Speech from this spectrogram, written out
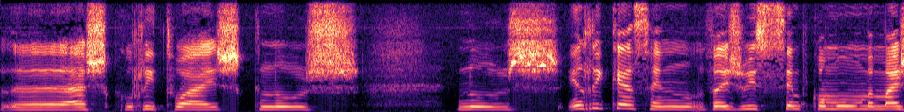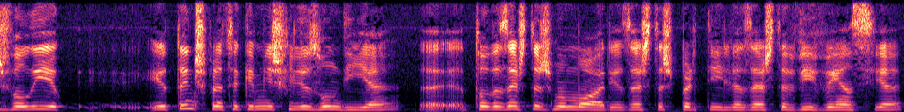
Uh, acho que os rituais que nos nos enriquecem. Vejo isso sempre como uma mais-valia eu tenho esperança que as minhas filhas um dia, uh, todas estas memórias, estas partilhas, esta vivência,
